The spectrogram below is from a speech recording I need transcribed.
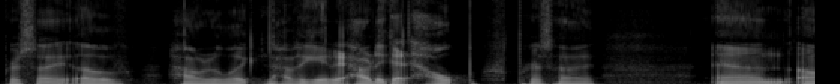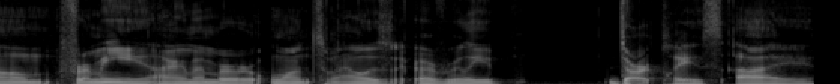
per se of how to like navigate it, how to get help per se. And um, for me, I remember once when I was a really dark place, I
